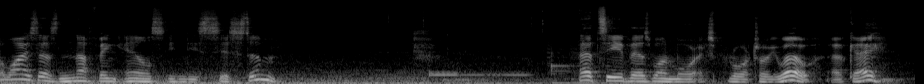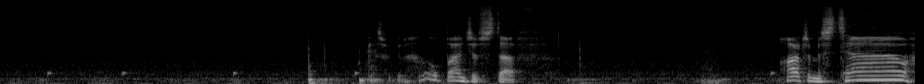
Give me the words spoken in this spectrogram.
Otherwise, there's nothing else in this system. Let's see if there's one more exploratory. Whoa, okay. Guess we got a whole bunch of stuff. Artemis Tau.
